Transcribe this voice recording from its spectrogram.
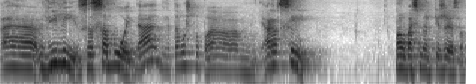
э, вели за собой, да, для того, чтобы э, росли по восьмерке жезлов,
